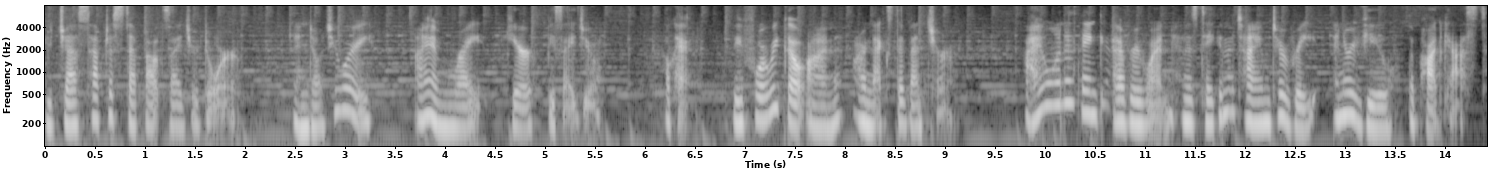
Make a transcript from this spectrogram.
You just have to step outside your door. And don't you worry, I am right here beside you. Okay, before we go on our next adventure, I want to thank everyone who has taken the time to rate and review the podcast.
